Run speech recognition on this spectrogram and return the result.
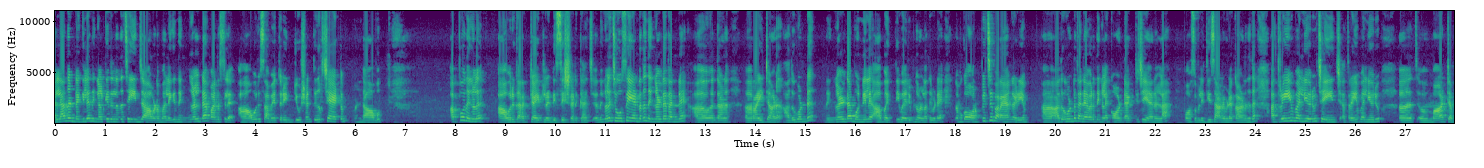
അല്ലാന്നുണ്ടെങ്കിൽ നിങ്ങൾക്ക് ഇതിൽ നിന്ന് ചേഞ്ച് ആവണം. അല്ലെങ്കിൽ നിങ്ങളുടെ മനസ്സിൽ ആ ഒരു സമയത്തൊരു ഇന്റ്യൂഷൻ തീർച്ചയായിട്ടും ഉണ്ടാവും. അപ്പോൾ നിങ്ങൾ ആ ഒരു കറക്റ്റ് ആയിട്ടുള്ള ഡിസിഷൻ എടുക്കുക. നിങ്ങൾ ചൂസ് ചെയ്യേണ്ടത് നിങ്ങളുടെ തന്നെ എന്താണ് റൈറ്റ് ആണ്. അതുകൊണ്ട് നിങ്ങളുടെ മുന്നിൽ ആ വ്യക്തി വരും എന്നുള്ളത് ഇവിടെ നമുക്ക് ഉറപ്പിച്ച് പറയാൻ കഴിയും. അതുകൊണ്ട് തന്നെ അവർ നിങ്ങളെ കോണ്ടാക്ട് ചെയ്യാനുള്ള പോസിബിലിറ്റീസ് ആണ് ഇവിടെ കാണുന്നത്. അത്രയും വലിയൊരു ചേഞ്ച് അത്രയും വലിയൊരു മാറ്റം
